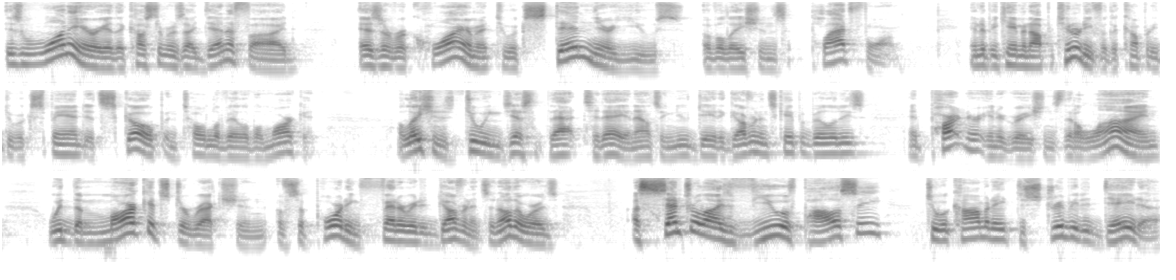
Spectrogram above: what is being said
is one area that customers identified as a requirement to extend their use of Alation's platform. And it became an opportunity for the company to expand its scope and total available market. Alation is doing just that today, announcing new data governance capabilities and partner integrations that align with the market's direction of supporting federated governance. In other words, a centralized view of policy to accommodate distributed data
